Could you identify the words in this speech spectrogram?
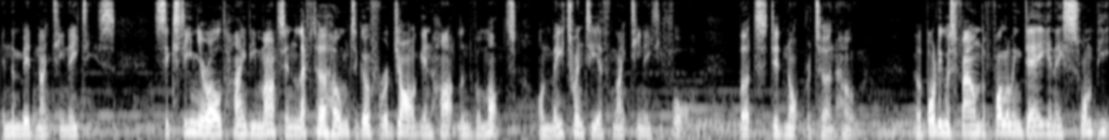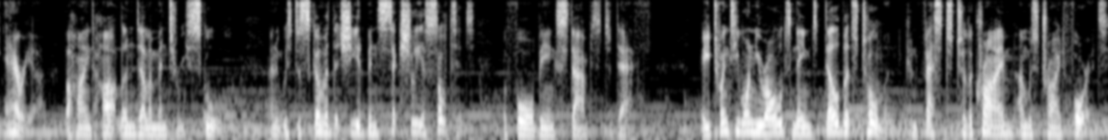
in the mid 1980s. 16 year old Heidi Martin left her home to go for a jog in Hartland, Vermont on May 20th, 1984, but did not return home. Her body was found the following day in a swampy area behind Hartland Elementary School, and it was discovered that she had been sexually assaulted before being stabbed to death. A 21 year old named Delbert Tolman confessed to the crime and was tried for it.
